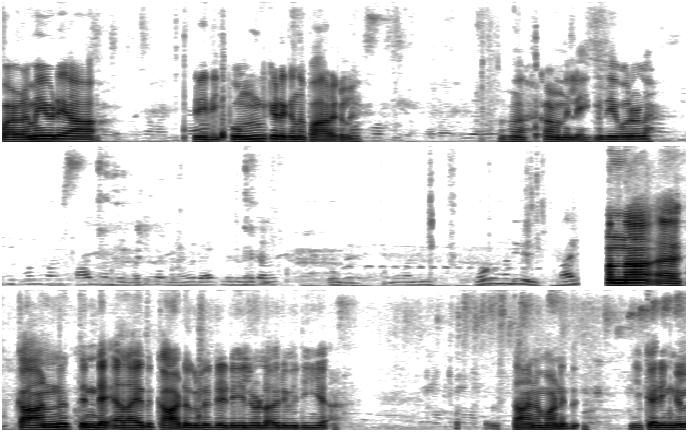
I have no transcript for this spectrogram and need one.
പഴമയുടെ ആ രീതി പൊങ്ങിക്കിടക്കുന്ന പാറകൾ കാണുന്നില്ലേ? ഇതേപോലുള്ള കാണുന്ന കാനനത്തിന്റെ അതായത് കാടുകളുടെ ഇടയിലുള്ള ഒരു വലിയ സ്ഥാനമാണിത്. ഈ കരിങ്കൽ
